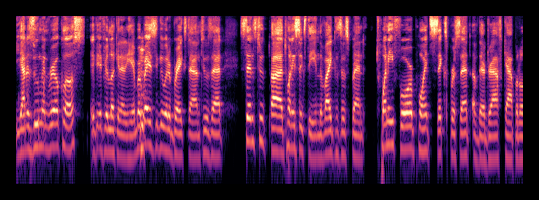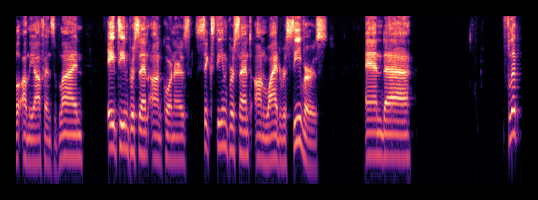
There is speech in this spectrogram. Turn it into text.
You got to zoom in real close if, if you're looking at it here. But basically, what it breaks down to is that since two, uh, 2016, the Vikings have spent 24.6 percent of their draft capital on the offensive line, 18 percent on corners, 16 percent on wide receivers, and uh, Flip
